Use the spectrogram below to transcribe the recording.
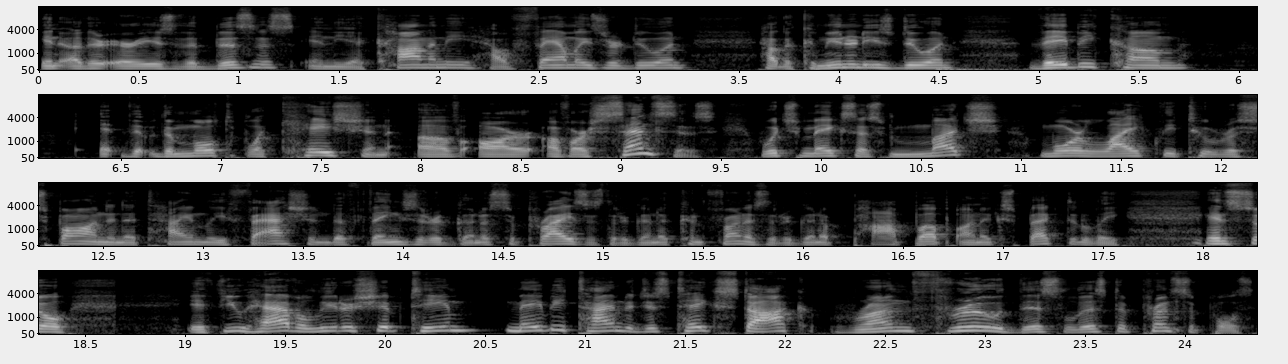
in other areas of the business, in the economy, how families are doing, how the community's doing. They become the, the, multiplication of our of our senses, which makes us much more likely to respond in a timely fashion to things that are going to surprise us, that are going to confront us, that are going to pop up unexpectedly. And so, if you have a leadership team, maybe time to just take stock, run through this list of principles,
